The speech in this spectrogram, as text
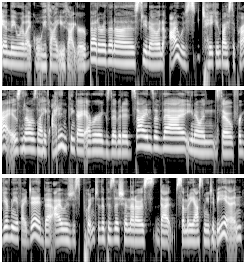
And they were like, well, we thought you thought you were better than us, you know, and I was taken by surprise. And I was like, I didn't think I ever exhibited signs of that, you know, and so forgive me if I did, but I was just put into the position that I was, that somebody asked me to be in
